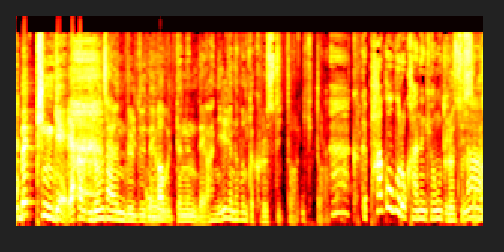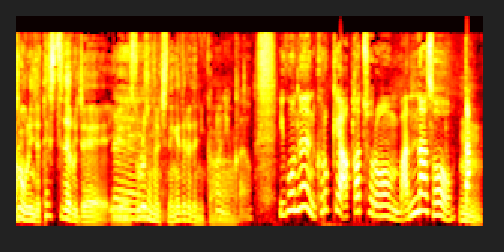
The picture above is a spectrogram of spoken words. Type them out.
500 핑계. 약간 이런 사연들도 내가 볼 때는 내가 한 1년 해보니까 그럴 수도 있더, 있더라고. 그렇게 파국으로 가는 경우도 그럴 수 있구나. 있어요. 하지만 우리 이제 텍스트대로 이제 이게 네. 솔루션을 진행해드려야 되니까. 그러니까요. 이거는 그렇게 아까처럼 만나서 딱 음.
